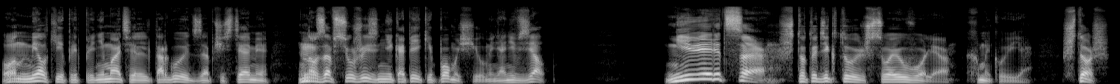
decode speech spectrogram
Он мелкий предприниматель, торгует запчастями, но за всю жизнь ни копейки помощи у меня не взял. «Не верится, что ты диктуешь свою волю», — хмыкаю я. «Что ж,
